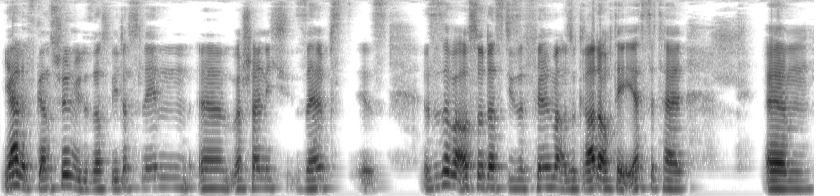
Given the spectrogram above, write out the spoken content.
ja, das ist ganz schön, wie du sagst, wie das Leben äh, wahrscheinlich selbst ist. Es ist aber auch so, dass diese Filme, also gerade auch der erste Teil, ähm,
